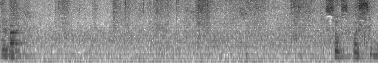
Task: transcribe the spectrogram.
Сына. Все, спасибо.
